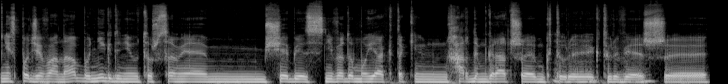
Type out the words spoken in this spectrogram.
niespodziewana, bo nigdy nie utożsamiałem siebie z nie wiadomo jak takim hardym graczem, który, Mhm. który wiesz, e...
